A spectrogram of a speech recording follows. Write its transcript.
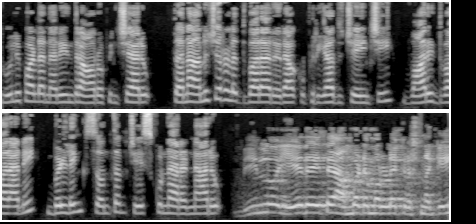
ధూళిపాళ్ళ నరేంద్ర ఆరోపించారు. తన అనుచరుల ద్వారా రెరాకు ఫిర్యాదు చేయించి వారి ద్వారానే బిల్డింగ్ సొంతం చేసుకున్నారన్నారు. దీనిలో ఏదైతే అంబటి మురళీకృష్ణకి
